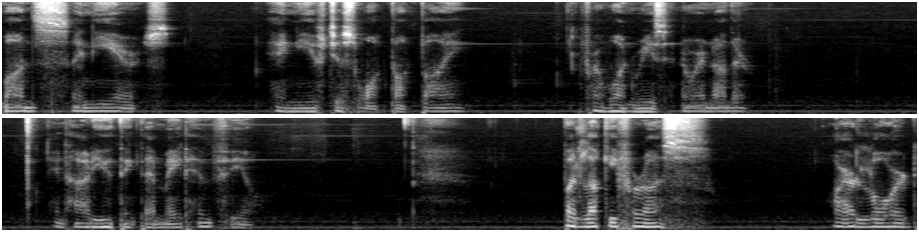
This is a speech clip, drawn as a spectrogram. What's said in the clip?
months, and years, and you've just walked on by for one reason or another. And how do you think that made him feel? But lucky for us, our Lord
